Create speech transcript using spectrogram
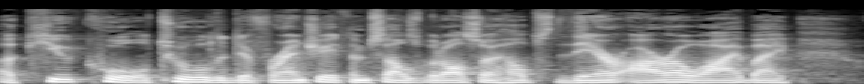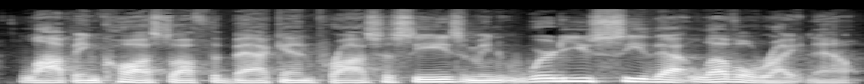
a cute, cool tool to differentiate themselves, but also helps their ROI by lopping costs off the back end processes? I mean, where do you see that level right now?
